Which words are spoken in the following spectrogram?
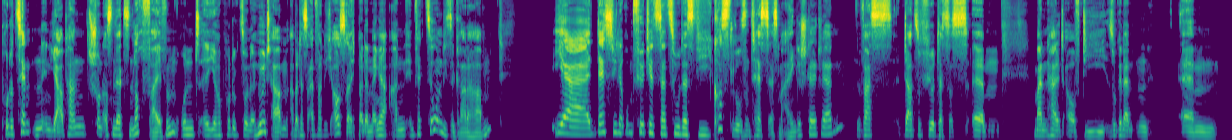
Produzenten in Japan schon aus dem letzten Loch pfeifen und äh, ihre Produktion erhöht haben, aber das einfach nicht ausreicht bei der Menge an Infektionen, die sie gerade haben. Ja, das wiederum führt jetzt dazu, dass die kostenlosen Tests erstmal eingestellt werden, was dazu führt, dass das ähm, man halt auf die sogenannten ähm,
